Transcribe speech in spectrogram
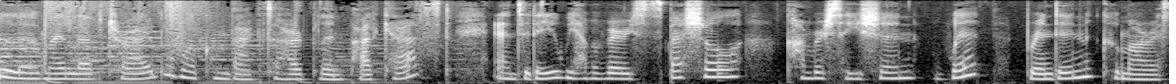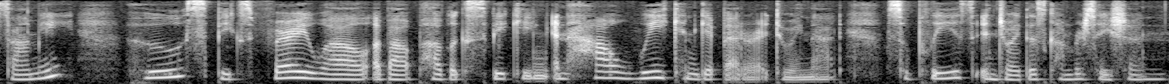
Hello, my love tribe. Welcome back to Heart Blend Podcast. And today we have a very special conversation with Brenden Kumarasamy, who speaks very well about public speaking and how we can get better at doing that. So please enjoy this conversation.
